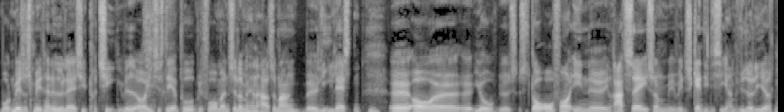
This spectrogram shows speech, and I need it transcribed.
Morten Messerschmidt, han ødelagde sit parti ved at insistere på at blive formand, selvom han har så mange øh, lige i lasten, mm. øh, og øh, jo øh, står over for en, øh, en retssag, som vil skandalisere ham yderligere. Ja.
